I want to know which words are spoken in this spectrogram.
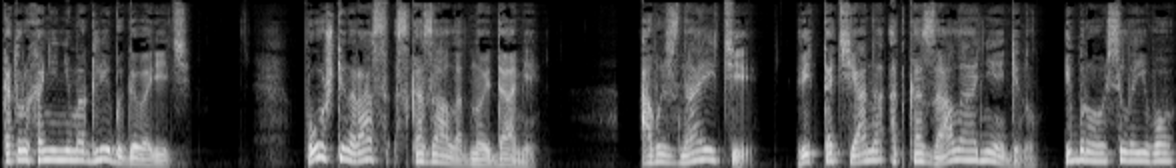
которых они не могли бы говорить, Пушкин раз сказал одной даме, «А вы знаете, ведь Татьяна отказала Онегину и бросила его.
